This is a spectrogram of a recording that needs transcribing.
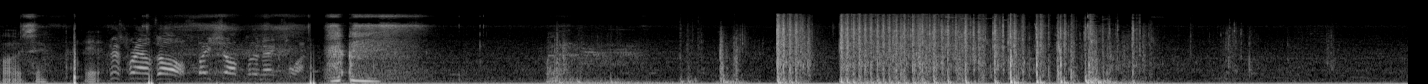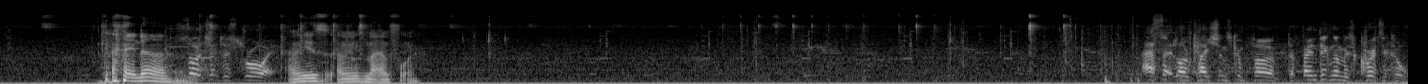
Oh, I see. Yeah. This round's off. Stay sharp for the next one. I know. Search and destroy. I'm use I'm using my M4. Asset locations confirmed. Defending them is critical.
